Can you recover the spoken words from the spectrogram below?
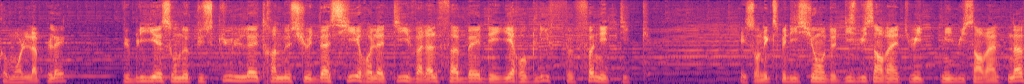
comme on l'appelait, publiait son opuscule Lettre à Monsieur Dacier relative à l'alphabet des hiéroglyphes phonétiques. Et son expédition de 1828-1829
